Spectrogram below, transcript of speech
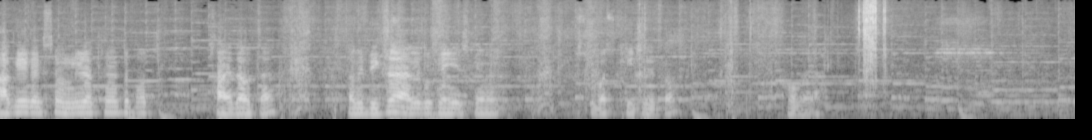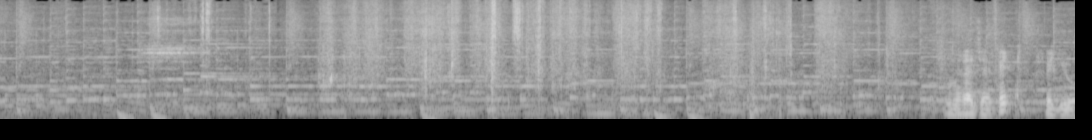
आगे एक ऐसे उंगली रखने से बहुत फ़ायदा होता है। अभी दिख रहा है, आगे कुछ नहीं, इसलिए मैं बस खींच देता हूँ। हो गया। मेरा जैकेट रेडी हो।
